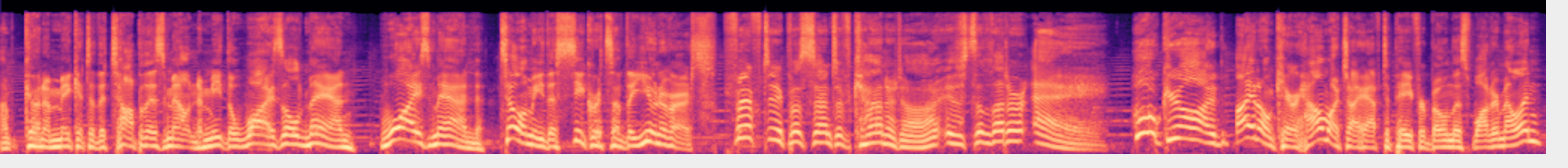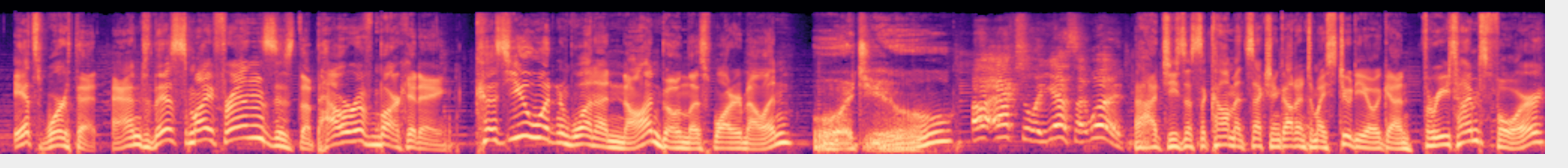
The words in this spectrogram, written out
I'm gonna make it to the top of this mountain to meet the wise old man. Wise man, tell me the secrets of the universe. 50% of Canada is the letter A. Oh god! I don't care how much I have to pay for boneless watermelon, it's worth it. And this, my friends, is the power of marketing. Cause you wouldn't want a non-boneless watermelon, would you? Uh, actually, yes, I would. Ah, Jesus, the comment section got into my studio again. Three times four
